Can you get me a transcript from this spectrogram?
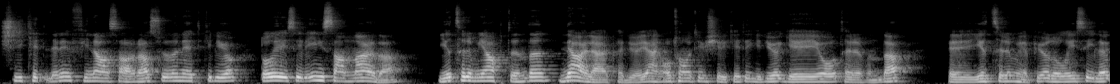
şirketlerin finansal rasyolarını etkiliyor. Dolayısıyla insanlar da yatırım yaptığında ne alaka diyor. Yani otomotiv şirketi gidiyor GEO tarafında e, yatırım yapıyor. Dolayısıyla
